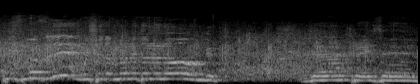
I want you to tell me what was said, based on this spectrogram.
He's Muslim. We should have known it all along. They're crazy.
